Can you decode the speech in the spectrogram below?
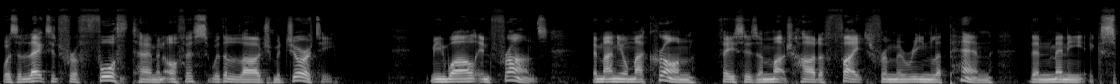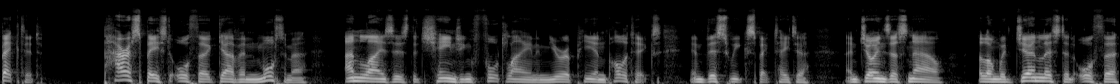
was elected for a fourth term in office with a large majority. Meanwhile, in France, Emmanuel Macron faces a much harder fight from Marine Le Pen than many expected. Paris based author Gavin Mortimer analyses the changing fault line in European politics in this week's Spectator and joins us now, along with journalist and author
